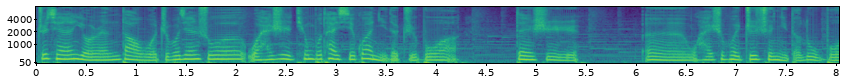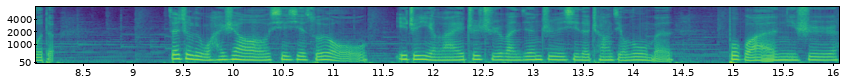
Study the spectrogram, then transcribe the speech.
之前有人到我直播间说，我还是听不太习惯你的直播，但是，嗯，我还是会支持你的录播的。在这里，我还是要谢谢所有一直以来支持晚间治愈系的长颈鹿们，不管你是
